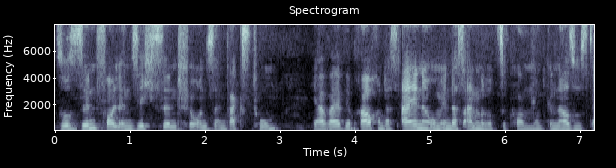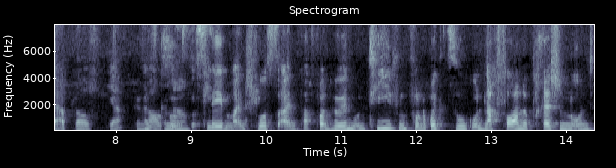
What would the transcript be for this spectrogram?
so sinnvoll in sich sind für unseren Wachstum ja, weil wir brauchen das eine, um in das andere zu kommen. Und genauso ist der Ablauf. Ja, genau, genau. so ist das Leben. Ein Fluss einfach von Höhen und Tiefen, von Rückzug und nach vorne preschen und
